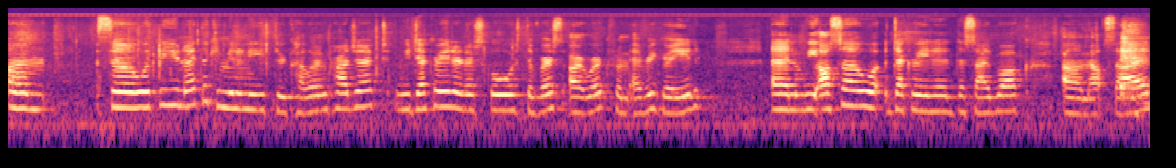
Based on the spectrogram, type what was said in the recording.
Um, so with the Unite the Community Through Coloring project, we decorated our school with diverse artwork from every grade, and we also decorated the sidewalk um, outside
